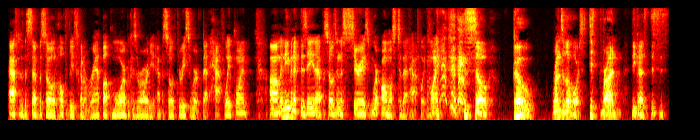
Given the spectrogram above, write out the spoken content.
after this episode, hopefully it's going to ramp up more because we're already at episode three, so we're at that halfway point. Um, and even if there's eight episodes in this series, we're almost to that halfway point. so go, run to the horse, just run because this is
